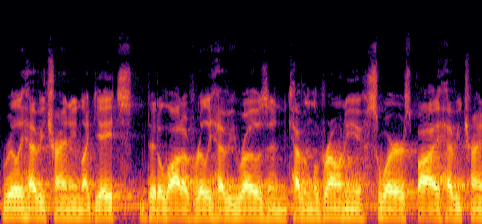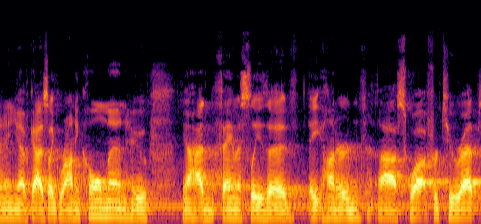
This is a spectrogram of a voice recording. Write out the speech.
really heavy training, like Yates did a lot of really heavy rows, and Kevin Levrone swears by heavy training. You have guys like Ronnie Coleman, who you know had famously the 800 uh, squat for two reps.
